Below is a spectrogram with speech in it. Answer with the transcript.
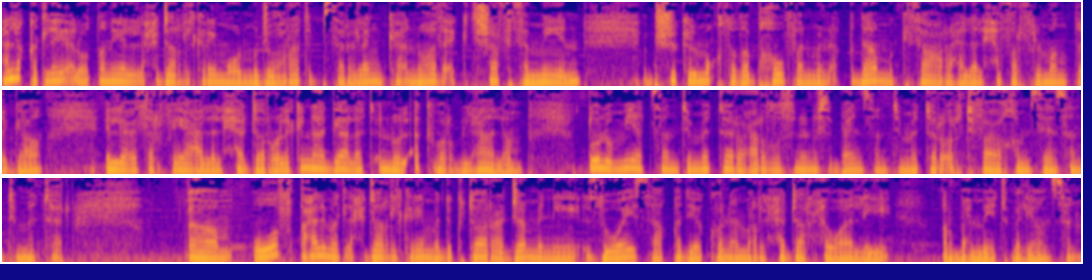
علقت الهيئة الوطنية للأحجار الكريمة والمجوهرات بسريلانكا أنه هذا اكتشاف ثمين بشكل مقتضب خوفا من إقدام كثار على الحفر في المنطقة اللي عثر فيها على الحجر ولكنها قالت أنه الأكبر بالعالم طوله 100 سنتيمتر وعرضه 72 سنتيمتر وارتفاعه 50 سنتيمتر. ووفق علمة الأحجار الكريمة دكتورة جمني زويسة قد يكون عمر الحجر حوالي 400 مليون سنة.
